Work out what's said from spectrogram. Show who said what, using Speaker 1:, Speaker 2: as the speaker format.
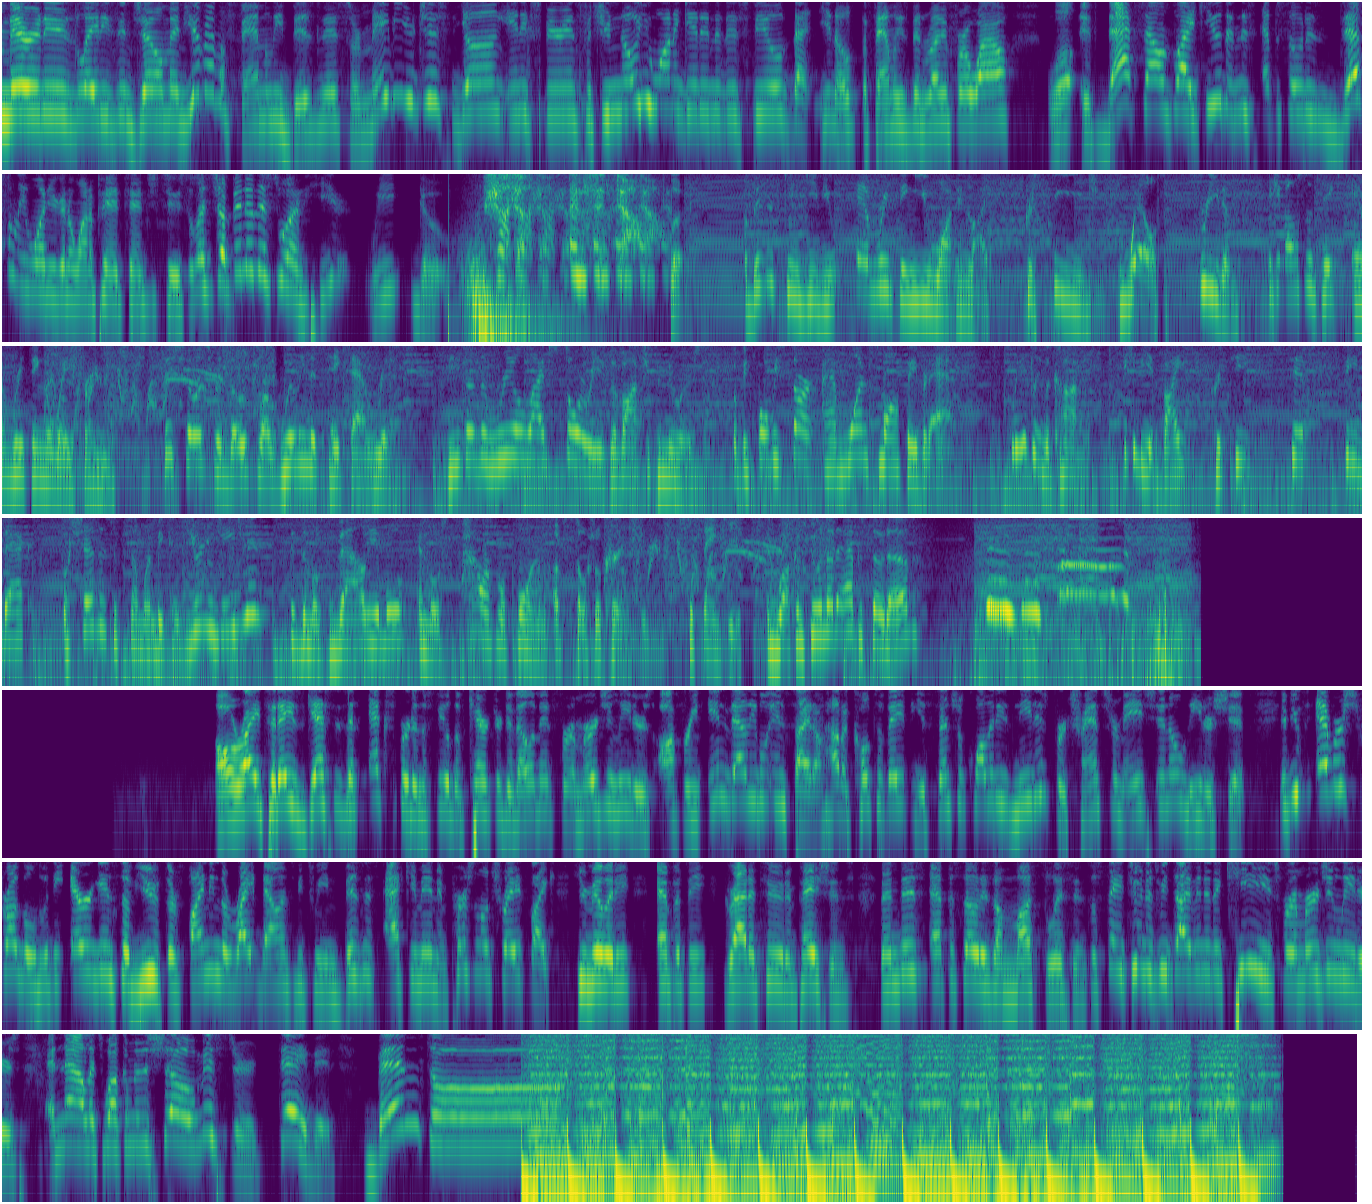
Speaker 1: Boom, there it is, ladies and gentlemen. You ever have a family business, or maybe you're just young, inexperienced, but you know you want to get into this field that, you know, the family's been running for a while? Well, if that sounds like you, then this episode is definitely one you're going to want to pay attention to. So let's jump into this one. Here we go.
Speaker 2: Shut up and sit down.
Speaker 1: Look, a business can give you everything you want in life prestige, wealth, freedom. It can also take everything away from you. This show is for those who are willing to take that risk. These are the real life stories of entrepreneurs. But before we start, I have one small favor to ask. Please leave a comment. It can be advice, critiques, tips, feedback, or share this with someone because your engagement is the most valuable and most powerful form of social currency. So thank you, and welcome to another episode of Business Bros. All right, today's guest is an expert in the field of character development for emerging leaders, offering invaluable insight on how to cultivate the essential qualities needed for transformational leadership. If you've ever struggled with the arrogance of youth or finding the right balance between business acumen and personal traits like humility, empathy, gratitude, and patience, then this episode is a must listen. So stay tuned as we dive into the keys for emerging leaders. And now let's welcome to the show, Mr. David. Bentall.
